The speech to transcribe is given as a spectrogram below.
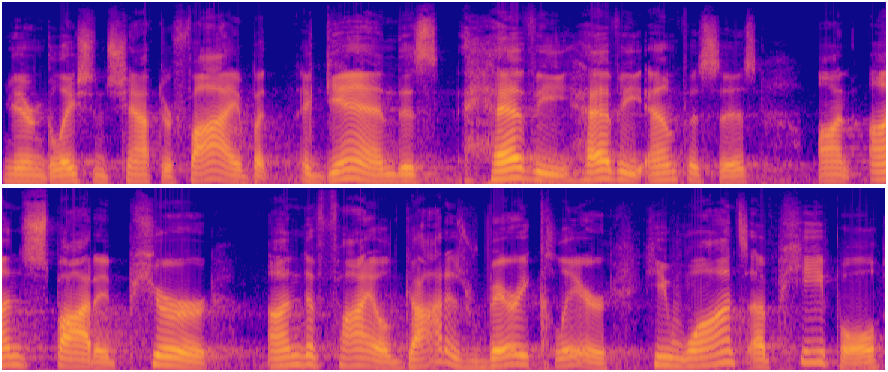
here in Galatians chapter 5. But again, this heavy, heavy emphasis on unspotted, pure, undefiled. God is very clear. He wants a people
